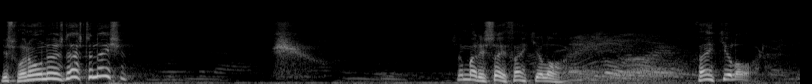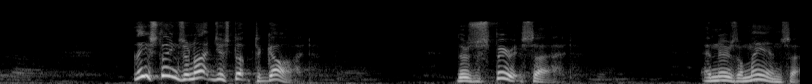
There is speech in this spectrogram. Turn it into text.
Just went on to his destination. Whew. Somebody say, Thank you, Lord. Thank you, Lord. Thank you, Lord. These things are not just up to God. There's a spirit side, and there's a man side.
